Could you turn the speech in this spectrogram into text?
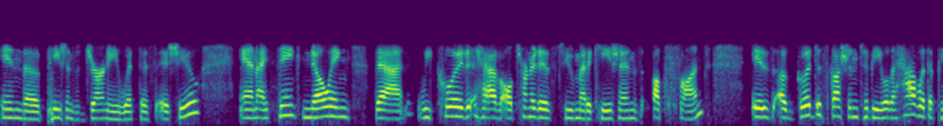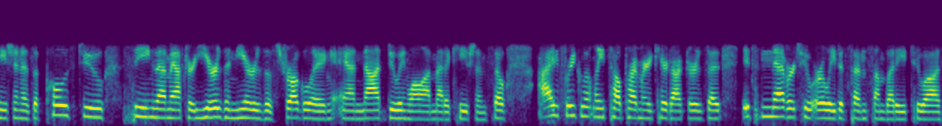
in the patient's journey with this issue. And I think knowing that we could have alternatives to medications up front is a good discussion to be able to have with a patient as opposed to seeing them after years and years of struggling and not doing well on medication. So I frequently tell primary care doctors that it's never too early to send somebody to us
